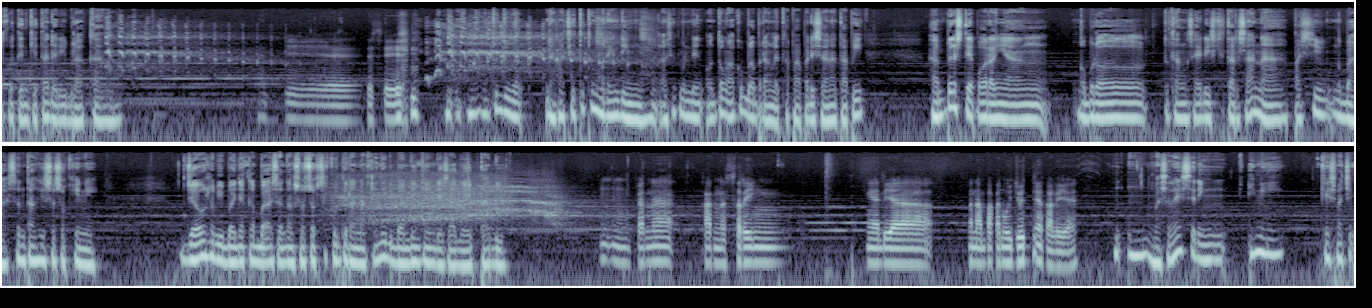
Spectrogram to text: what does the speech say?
ngikutin kita dari belakang iya sih itu juga lewat situ tuh merinding Asyik merinding untung aku belum pernah lihat apa-apa di sana tapi hampir setiap orang yang ngobrol tentang saya di sekitar sana pasti ngebahas tentang si sosok ini. Jauh lebih banyak ngebahas tentang sosok si anak ini dibanding yang desa gaib tadi. Mm -mm, karena karena seringnya dia menampakkan wujudnya kali ya. Mm -mm, masalahnya sering ini kayak semacam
